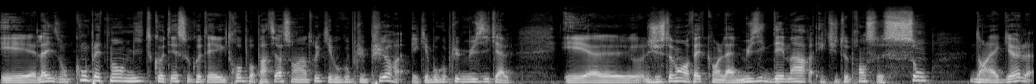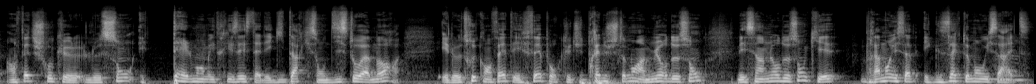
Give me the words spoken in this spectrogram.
Et là, ils ont complètement mis de côté ce côté électro pour partir sur un truc qui est beaucoup plus pur et qui est beaucoup plus musical. Et euh, justement, en fait, quand la musique démarre et que tu te prends ce son dans la gueule, en fait, je trouve que le son est tellement maîtrisé, c'est à des guitares qui sont disto à mort, et le truc en fait est fait pour que tu te prennes justement un mur de son, mais c'est un mur de son qui est vraiment, ils savent exactement où il s'arrête.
